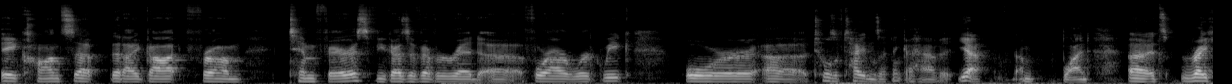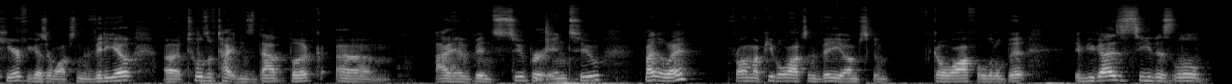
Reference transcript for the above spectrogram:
a concept that I got from Tim Ferriss. If you guys have ever read uh, Four Hour Work Week, or uh, Tools of Titans. I think I have it. Yeah, I'm blind. Uh, it's right here if you guys are watching the video. Uh, Tools of Titans, that book um, I have been super into. By the way, for all my people watching the video, I'm just going to go off a little bit. If you guys see this little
